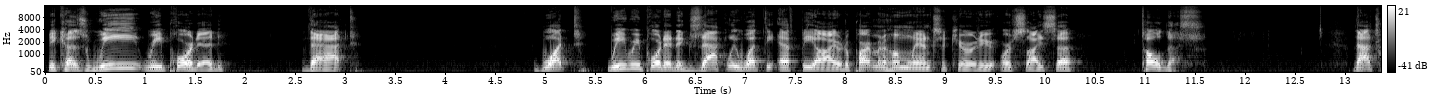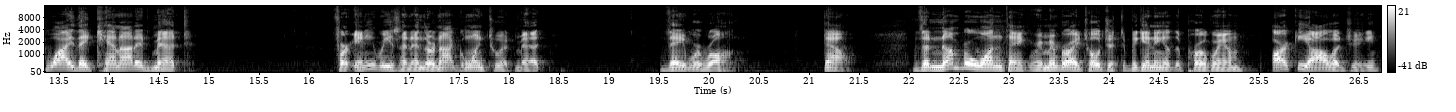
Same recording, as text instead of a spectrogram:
because we reported that what we reported exactly what the FBI or Department of Homeland Security or CISA told us. That's why they cannot admit, for any reason, and they're not going to admit, they were wrong. Now, the number one thing, remember I told you at the beginning of the program, archaeology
